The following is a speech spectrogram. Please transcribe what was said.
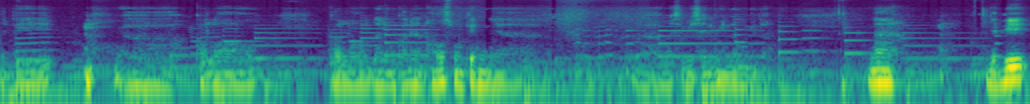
Jadi uh, kalau kalau dalam keadaan haus mungkin ya, ya masih bisa diminum gitu nah jadi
